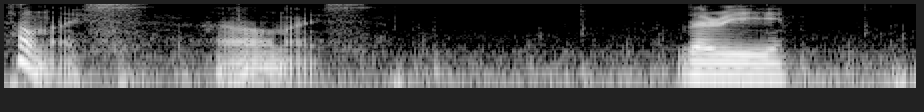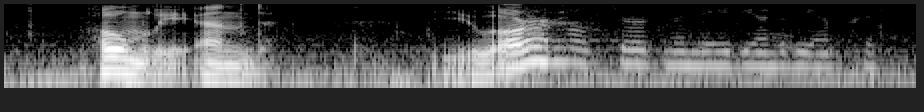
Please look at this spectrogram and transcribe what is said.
How nice. How nice. Very homely and you are? The Navy under the Empress.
